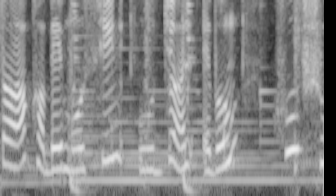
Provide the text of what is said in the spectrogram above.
ত্বক হবে মসৃণ, উজ্জ্বল এবং খুব সুন্দর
